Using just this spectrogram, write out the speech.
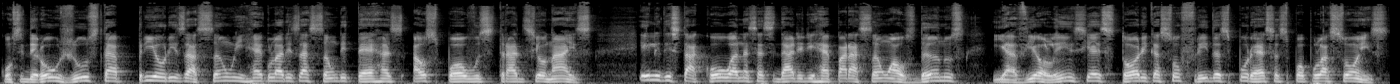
considerou justa a priorização e regularização de terras aos povos tradicionais. Ele destacou a necessidade de reparação aos danos e à violência histórica sofridas por essas populações.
